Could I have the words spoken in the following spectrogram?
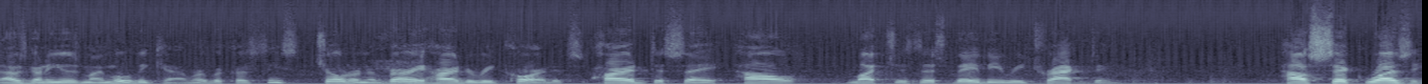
I was going to use my movie camera because these children are very hard to record. It's hard to say how much is this baby retracting? How sick was he?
